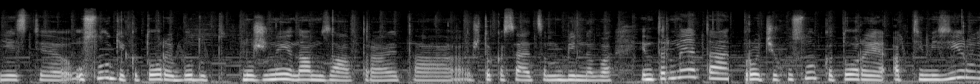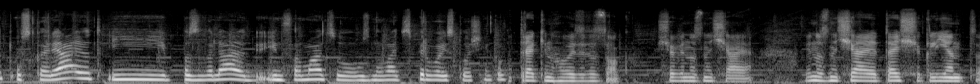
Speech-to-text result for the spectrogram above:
Есть э, услуги, которые будут нужны нам завтра. Это что касается мобильного интернета, прочих услуг, которые оптимизируют, ускоряют и позволяют информацию узнавать с первоисточников. Трекінговий зв'язок. Що він означає? Він означає те, що клієнт е,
